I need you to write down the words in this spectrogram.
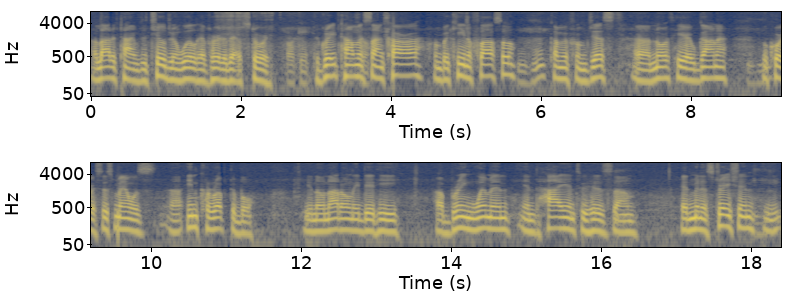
a lot of times the children will have heard of that story. Okay. The great Thomas Sankara from Burkina Faso, coming from just uh, north here of Ghana. Of course, this man was uh, incorruptible. You know, not only did he uh, bring women in high into his um, administration, he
